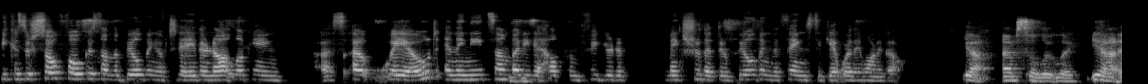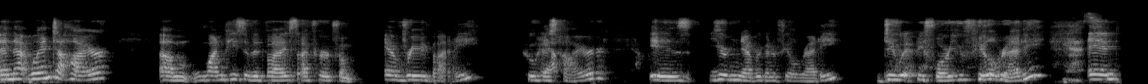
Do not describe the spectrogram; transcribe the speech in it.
because they're so focused on the building of today, they're not looking us out way out and they need somebody to help them figure to make sure that they're building the things to get where they want to go. Yeah, absolutely. Yeah. And that when to hire, um, one piece of advice I've heard from everybody who has hired is you're never going to feel ready. Do it before you feel ready. Yes. And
